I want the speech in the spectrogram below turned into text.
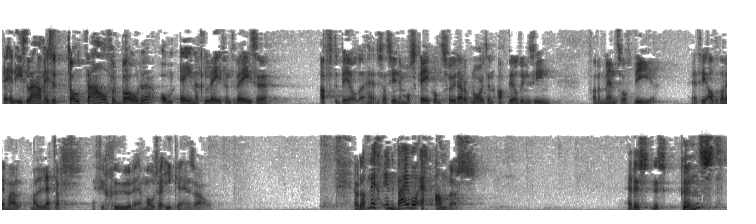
In de islam is het totaal verboden om enig levend wezen af te beelden. Dus als je in een moskee komt, zul je daar ook nooit een afbeelding zien van een mens of dier. Dan zie je altijd alleen maar, maar letters en figuren en mozaïeken en zo. Nou, dat ligt in de Bijbel echt anders. dus, dus kunst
